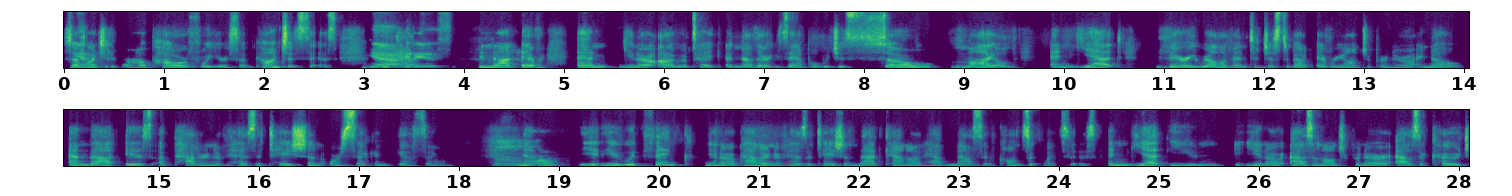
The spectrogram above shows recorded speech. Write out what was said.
So yeah. I want you to know how powerful your subconscious is. Yeah, it is. Not ever. And, you know, I will take another example, which is so mild and yet very relevant to just about every entrepreneur I know. And that is a pattern of hesitation or second guessing. Mm. Now, you, you would think, you know, a pattern of hesitation that cannot have massive consequences. And yet, you, you know, as an entrepreneur, as a coach,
